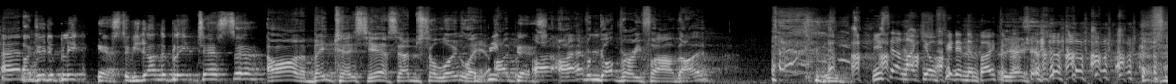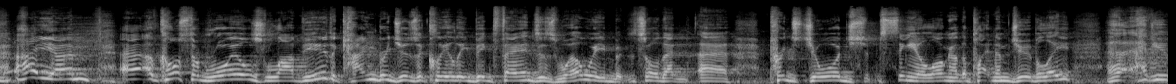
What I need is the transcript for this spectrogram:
I Um, do the bleep test. Have you done the bleep test, sir? oh, the beep test, yes, absolutely. Beep I, test. I, I haven't got very far, though. You sound like you're fitter than both of us. Hey, um, uh, of course, the Royals love you. The Cambridges are clearly big fans as well. We saw that uh, Prince George singing along at the Platinum Jubilee. Uh, have you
